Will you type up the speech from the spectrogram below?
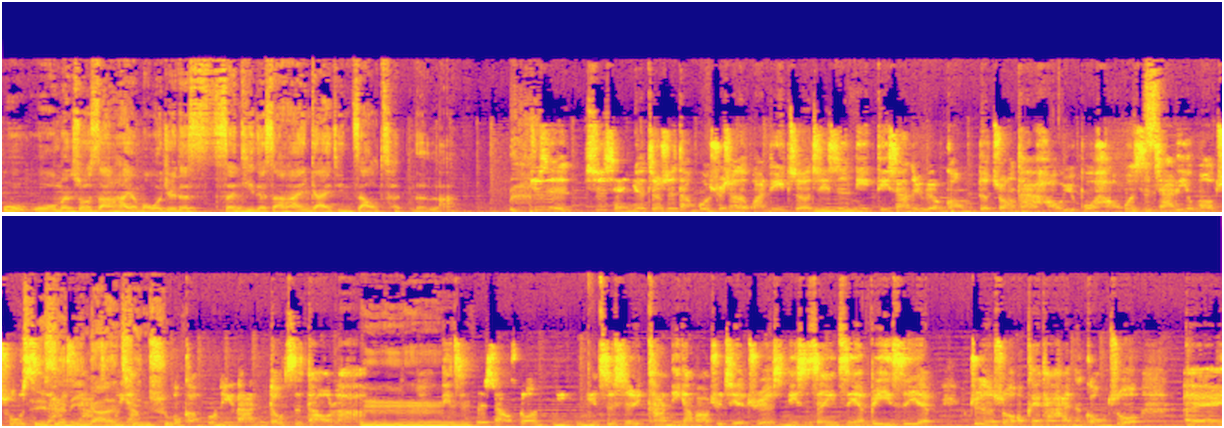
我我们说伤害有没有？我觉得身体的伤害应该已经造成了啦。就是之前也就是当过学校的管理者，其实你底下的员工的状态好与不好，或者是家里有没有出事，其实还是你应该很他怎么样清楚我告诉你啦，你都知道啦。嗯嗯嗯嗯你只是想说，你你只是看你要不要去解决，你是睁一只眼闭一只眼，觉得说 OK 他还能工作，哎，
